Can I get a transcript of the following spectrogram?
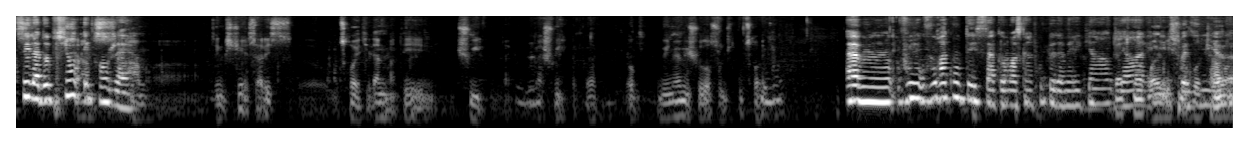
c'est l'adoption étrangère. Euh, vous, vous racontez ça, comment est-ce qu'un couple d'Américains vient et choisit euh,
